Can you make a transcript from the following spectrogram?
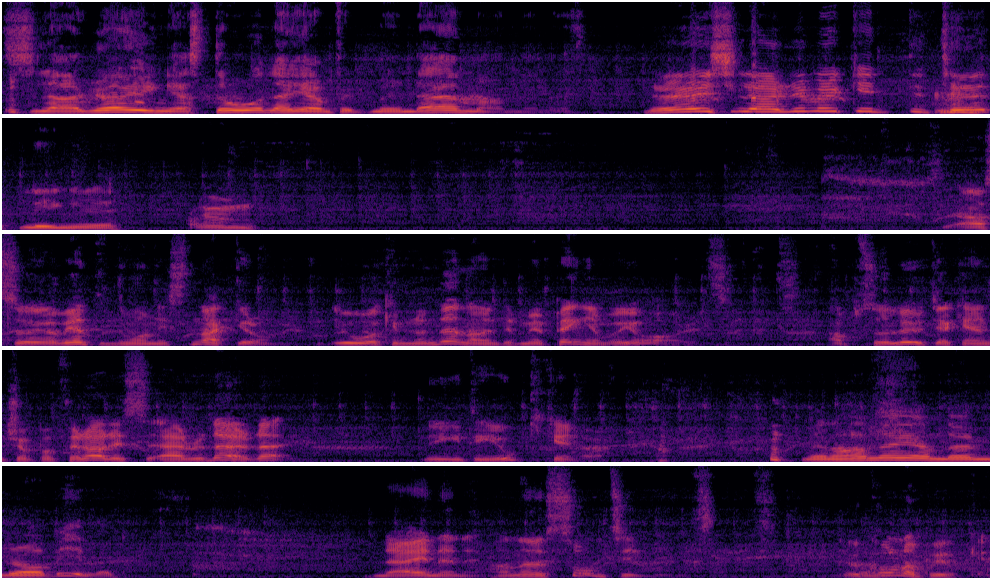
Slarre har ju inga stålar jämfört med den där mannen. Alltså. Nej, Slarre verkar inte tät längre. Mm. Alltså, jag vet inte vad ni snackar om. Joakim Lundell har inte mer pengar än vad jag har. Absolut, jag kan köpa Ferraris här och där, där. Det är ingenting Jocke kan göra. Men han har ju ändå en bra bil väl? Nej, nej, nej. Han har sålt sin bil. Jag kollar på Jocke.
